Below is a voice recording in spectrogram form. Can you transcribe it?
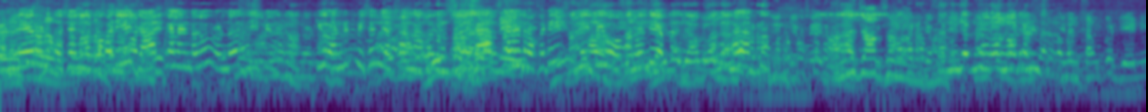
రెండే రెండు క్వశ్చన్ ఒకటి జాబ్ క్యాలెండర్ రెండో జీపీ ఈ రెండింటి విషయం చెప్పండి నాకు జాబ్ క్యాలెండర్ ఒకటి జీపీఓ రెండు జాబ్స్ అన్నారు సార్, నేను చెప్పిన విధంగా మాట్లాడండి సార్. నేను కంక్లూడ్ చేయని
